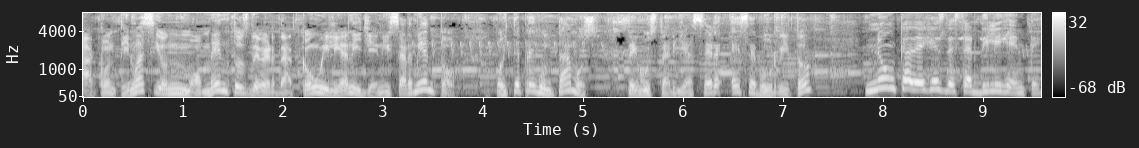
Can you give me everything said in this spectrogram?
A continuación, Momentos de Verdad con William y Jenny Sarmiento. Hoy te preguntamos, ¿te gustaría ser ese burrito? Nunca dejes de ser diligente.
